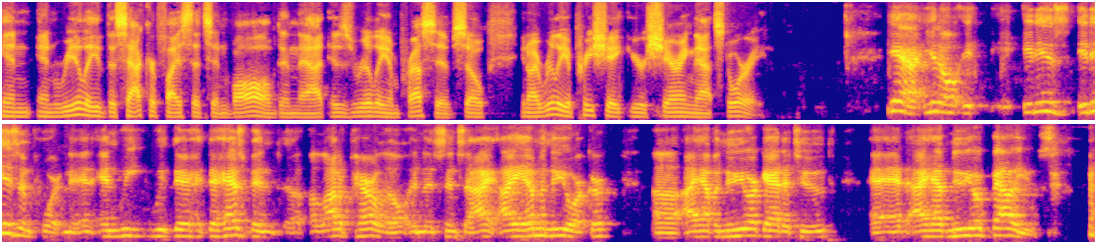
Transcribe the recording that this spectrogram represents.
And and really the sacrifice that's involved in that is really impressive. So you know I really appreciate your sharing that story yeah, you know, it, it is it is important, and, and we, we there there has been a, lot of parallel in the sense I I am a New Yorker, uh, I have a New York attitude, and I have New York values. I,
